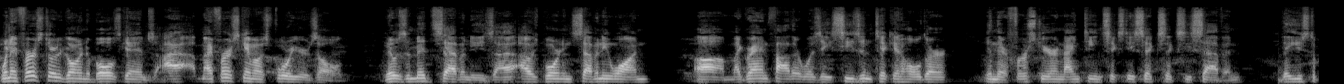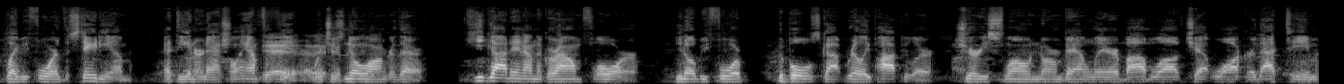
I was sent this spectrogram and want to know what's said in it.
When I first started going to Bulls games, I, my first game I was four years old. It was the mid 70s. I, I was born in 71. Uh, my grandfather was a season ticket holder in their first year in 1966 67. They used to play before the stadium at the International Amphitheater, Yeah, which is no longer there. He got in on the ground floor, you know, before the Bulls got really popular. Jerry Sloan, Norm Van Lier, Bob Love, Chet Walker, that team,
